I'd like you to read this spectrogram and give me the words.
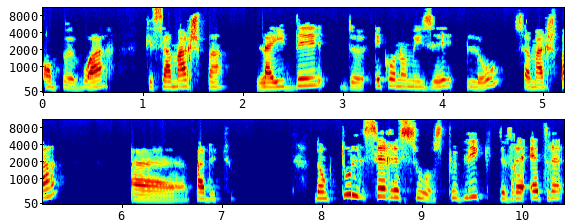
on peut voir que ça marche pas. La idée d'économiser l'eau, ça marche pas, euh, pas du tout. Donc, toutes ces ressources publiques devraient être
